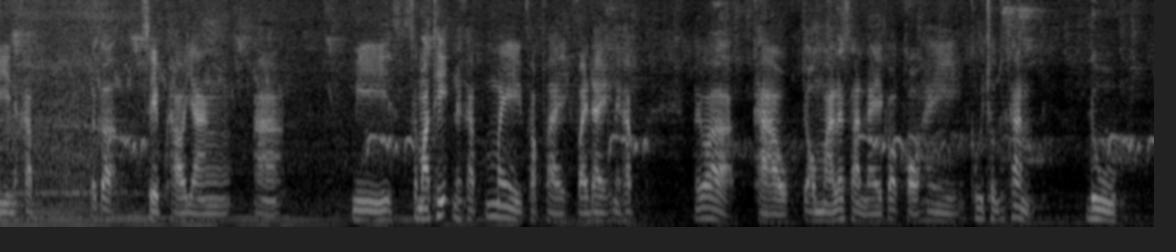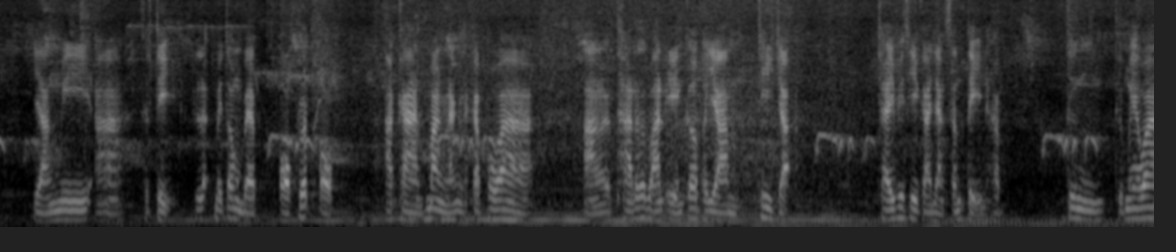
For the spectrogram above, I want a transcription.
ดีๆนะครับ แล้วก็เสพข่าวอย่างมีสมาธินะครับไม่ฝักใฝ่ฝ่ายใดนะครับ ไม่ว่าข่าวจะออกมาลักษณะไหนก็ขอให้คุณผู้ชมทุกท่านดูอย่างมีสติและไม่ต้องแบบออกรถออกอาการมั่งนักนะครับ เพราะว่าทางรัฐบาลเองก็พยายามที่จะใช้วิธีการอย่างสันตินะครับ ซึ่งถึงแม้ว่า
